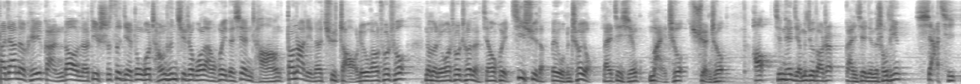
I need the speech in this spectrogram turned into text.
大家呢可以赶到呢第十四届中国长春汽车博览会的现场，到那里呢去找刘刚说车。那么刘刚说车呢将会继续的为我们车友来进行买车选车。好，今天节目就到这儿，感谢您的收听，下期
